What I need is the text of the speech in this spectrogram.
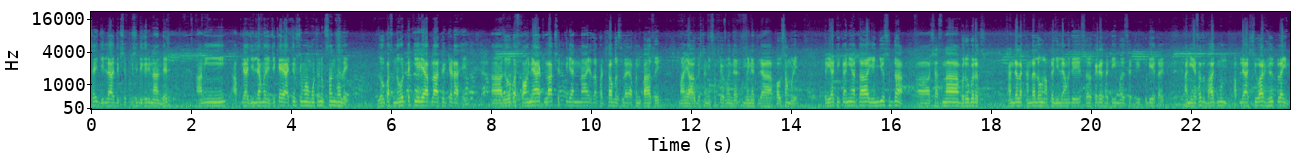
जिल्हा अध्यक्ष कृषी अधिकारी नांदेड. आणि आपल्या जिल्ह्यामध्ये जे काही अतिवृष्टीमुळे मोठं नुकसान झालं आहे जवळपास नव्वद टक्के एरिया आपला अफेक्टेड आहे. जवळपास पावणे आठ लाख शेतकऱ्यांना याचा फटका बसला आहे आपण पाहतोय. माझ्या ऑगस्ट आणि सप्टेंबर महिन्या महिन्यातल्या पावसामुळे. तर या ठिकाणी आता एन जी ओसुद्धा शासनाबरोबरच खांद्याला खांदा लावून आपल्या जिल्ह्यामध्ये सहकार्यासाठी मदतीसाठी पुढे येत आहेत. आणि याचाच भाग म्हणून आपल्या शिवार हेल्पलाईन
